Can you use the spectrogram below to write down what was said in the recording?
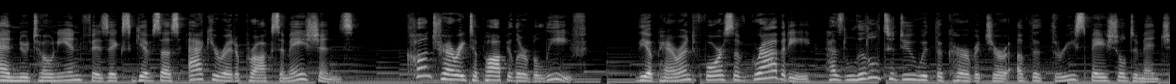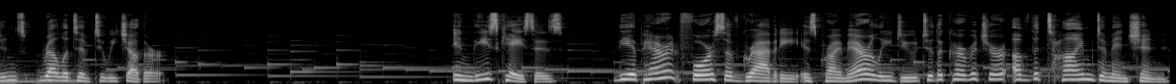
and Newtonian physics gives us accurate approximations, contrary to popular belief, the apparent force of gravity has little to do with the curvature of the three spatial dimensions relative to each other. In these cases, the apparent force of gravity is primarily due to the curvature of the time dimension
